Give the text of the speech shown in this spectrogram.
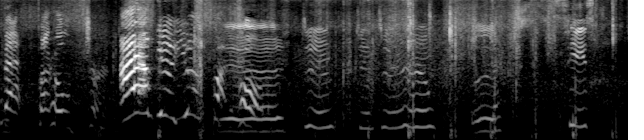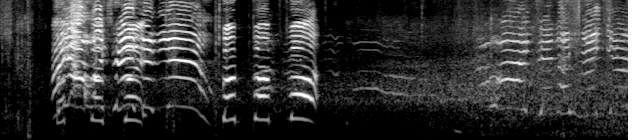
Fat butthole jerk. I don't care. You're a butthole. Lexi's. I always hated you. But, but, but. No, I didn't. I hate you.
